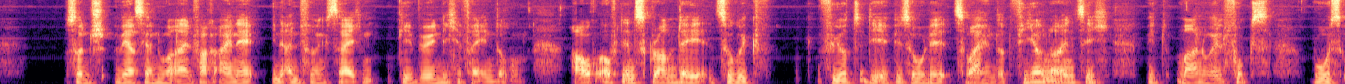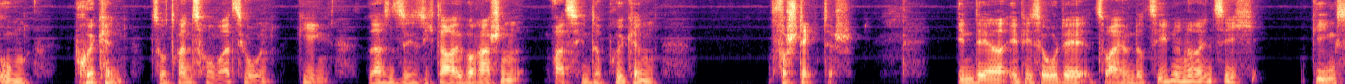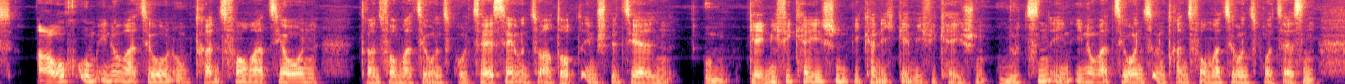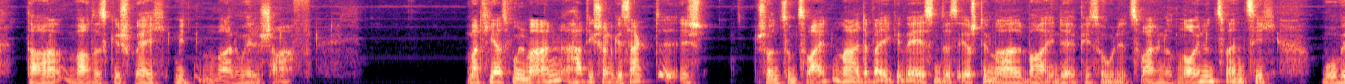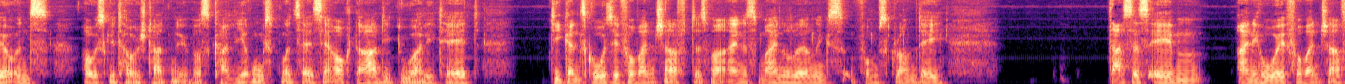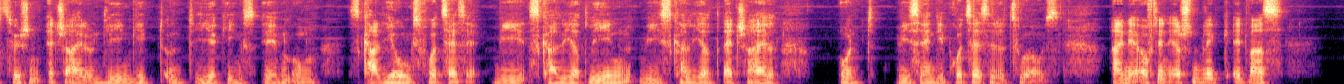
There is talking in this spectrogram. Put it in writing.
sonst wäre es ja nur einfach eine in Anführungszeichen gewöhnliche Veränderung. Auch auf den Scrum Day zurück führt die Episode 294 mit Manuel Fuchs, wo es um Brücken zur Transformation ging. Lassen Sie sich da überraschen, was hinter Brücken versteckt ist. In der Episode 297 ging es auch um Innovation, um Transformation, Transformationsprozesse und zwar dort im Speziellen um Gamification. Wie kann ich Gamification nutzen in Innovations- und Transformationsprozessen? Da war das Gespräch mit Manuel Schaaf. Matthias Buhlmann, hatte ich schon gesagt, ist schon zum zweiten Mal dabei gewesen. Das erste Mal war in der Episode 229, wo wir uns ausgetauscht hatten über Skalierungsprozesse. Auch da die Dualität, die ganz große Verwandtschaft. Das war eines meiner Learnings vom Scrum Day dass es eben eine hohe Verwandtschaft zwischen Agile und Lean gibt. Und hier ging es eben um Skalierungsprozesse. Wie skaliert Lean, wie skaliert Agile und wie sehen die Prozesse dazu aus? Eine auf den ersten Blick etwas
